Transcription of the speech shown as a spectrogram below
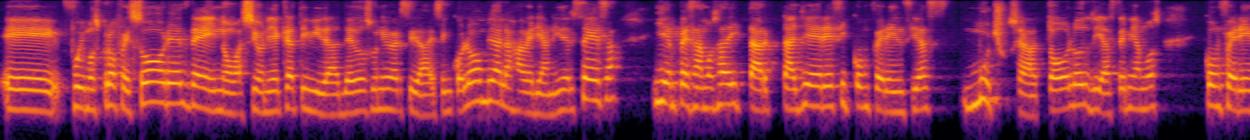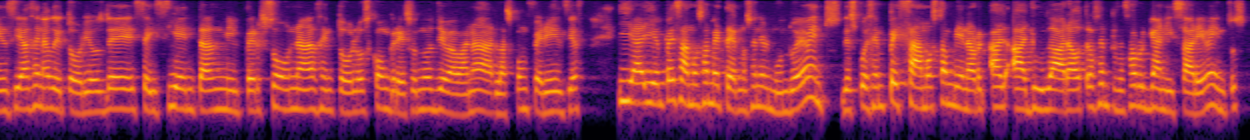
eh, fuimos profesores de innovación y de creatividad de dos universidades en Colombia, de la Javeriana y del CESA, y empezamos a dictar talleres y conferencias mucho, o sea, todos los días teníamos conferencias en auditorios de 600, mil personas, en todos los congresos nos llevaban a dar las conferencias y ahí empezamos a meternos en el mundo de eventos. Después empezamos también a, ayudar a otras empresas a organizar eventos.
